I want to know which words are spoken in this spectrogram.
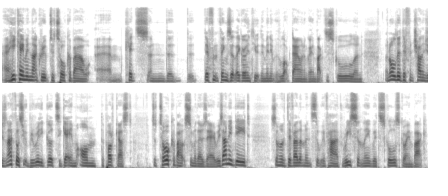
Uh, he came in that group to talk about um, kids and uh, the different things that they're going through at the minute with lockdown and going back to school and and all the different challenges. And I thought it would be really good to get him on the podcast to talk about some of those areas and indeed some of developments that we've had recently with schools going back.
